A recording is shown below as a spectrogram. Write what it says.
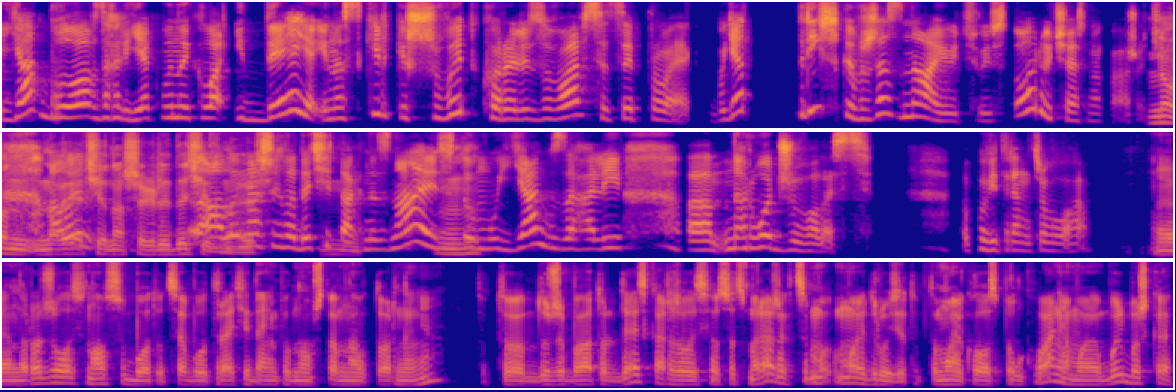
як була взагалі, як виникла ідея і наскільки швидко реалізувався цей проект? Бо я трішки вже знаю цю історію, чесно кажучи. Ну, навряд чи наші глядачі Але знають. наші глядачі так не знають, Мгм. тому як взагалі е, народжувалась повітряна тривога? Е, Народжувалася вона в суботу. Це був третій день повномасштабного вторгнення. Тобто дуже багато людей скаржилися в соцмережах. Це мої друзі, тобто моє коло спілкування, моя бульбашка.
